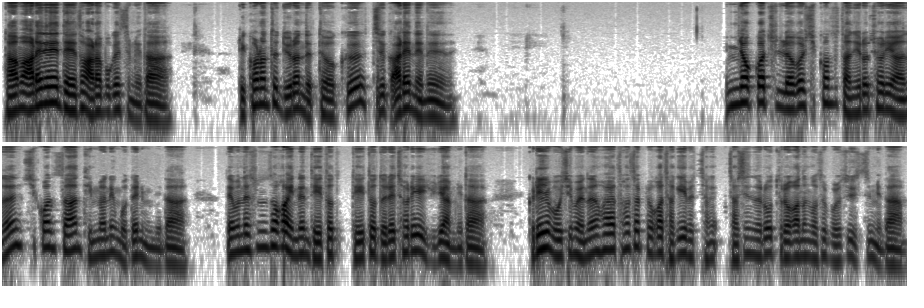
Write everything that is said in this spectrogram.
다음 RNN에 대해서 알아보겠습니다. Recurrent Neural Network, 즉 RNN은 입력과 출력을 시퀀스 단위로 처리하는 시퀀스한 deep learning 모델입니다. 때문에 순서가 있는 데이터, 데이터들의 처리에 유리합니다. 그림을 보시면은 화살표가 자기 자, 신으로 들어가는 것을 볼 수 있습니다.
